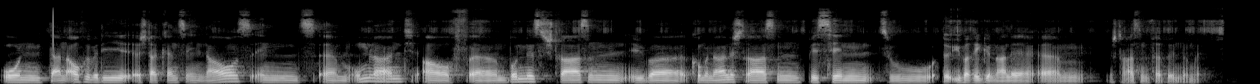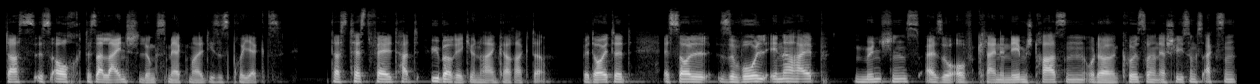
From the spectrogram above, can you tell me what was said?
und dann auch über die Stadtgrenzen hinaus ins ähm, Umland auf ähm, Bundesstraßen, über kommunale Straßen bis hin zu überregionale ähm, Straßenverbindungen. Das ist auch das Alleinstellungsmerkmal dieses Projekts. Das Testfeld hat überregionalen Charakter. Bedeutet, es soll sowohl innerhalb Münchens, also auf kleinen Nebenstraßen oder größeren Erschließungsachsen,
